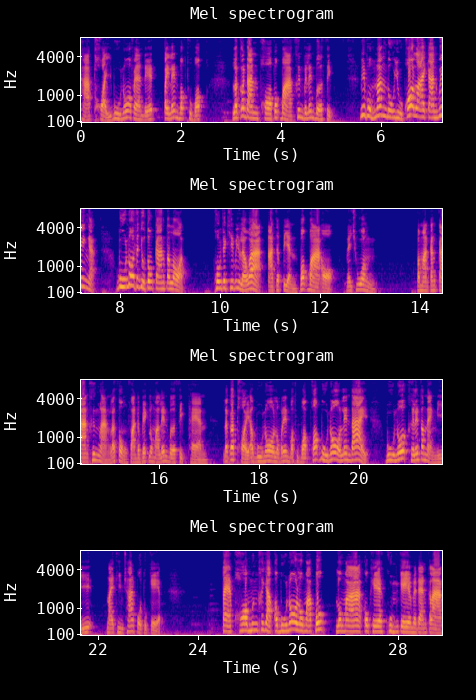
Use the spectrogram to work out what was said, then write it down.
ชาถอยบูโน่แฟนเดสไปเล่นบ็อกทูบ็อกแล้วก็ดันพอปอกบาขึ้นไปเล่นเบอร์สิบนี่ผมนั่งดูอยู่เพราะรายการวิ่งอะบูโน่จะอยู่ตรงกลางตลอด คงจะคิดไว้อยู่แล้วว่า อาจจะเปลี่ยนปอกบาออกในช่วงประมาณกลางๆครึ่งหลังแล้วส่งฟันเดอร์เบกลงมาเล่นเบอร์สิบแทน แล้วก็ถอยเอาบูโน่ลงมาเล่นบ็อกทูบ็อกเพราะบูโน่เล่นได้บูโน่เคยเล่นตำแหน่งนี้ในทีมชาติโปรตุเกส แต่พอมึงขยับเอาบูโน่ลงมาปุ๊บ ลงมาโอเค คุมเกมในแดนกลาง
